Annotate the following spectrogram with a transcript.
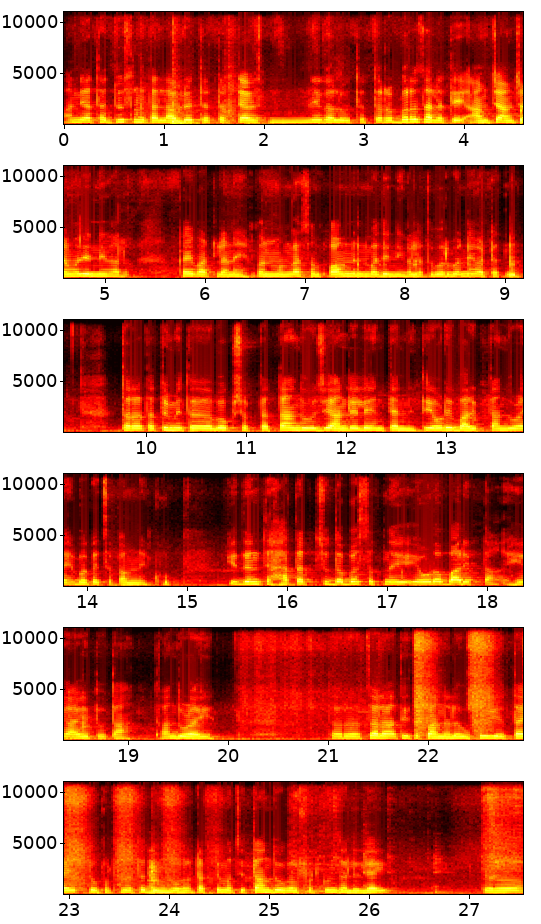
आणि आता दुसऱ्यांदा लावले होते तर त्यावेळेस निघालं होतं. तर बरं झालं ते आमच्या आमच्यामध्ये निघालं. काही वाटलं नाही पण मग असं पाहुण्यांमध्ये निघालं तर बरोबर नाही वाटत ना. तर आता तुम्ही तर बघू शकता तांदूळ जे आणलेले आहे त्यांनी ते एवढे बारीक तांदूळ आहे बघायचं काम नाही खूप. की जण ते हातात सुद्धा बसत नाही एवढं बारीक ता हे आहे तो ता तांदूळ आहे. तर चला तिथं पाण्याला उकळी येत आहे तोपर्यंत आता धुवून वगैरे टाकते. माझे तांदूळ वगैरे फटकून झालेले आहे. तर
